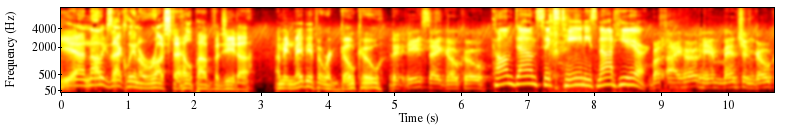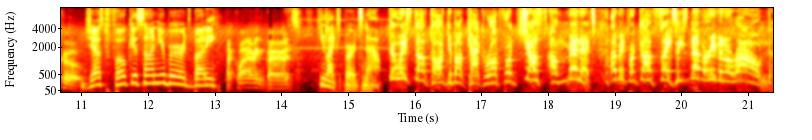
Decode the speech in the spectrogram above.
Yeah, not exactly in a rush to help out Vegeta. I mean, maybe if it were Goku. Did he say Goku? Calm down, 16, he's not here. But I heard him mention Goku. Just focus on your birds, buddy. Acquiring birds. He likes birds now. Can we stop talking about Kakarot for just a minute? I mean, for God's sakes, he's never even around!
